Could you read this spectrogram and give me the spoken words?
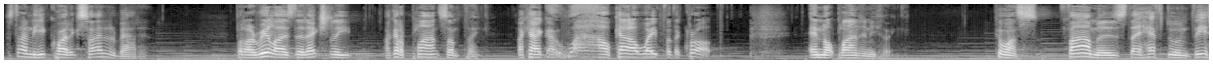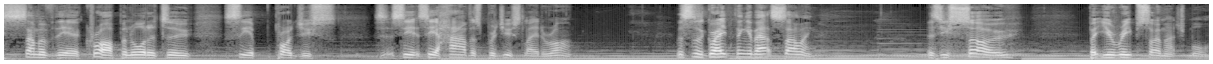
Starting to get quite excited about it. But I realized that actually I got to plant something. I can't go, wow, can't wait for the crop, and not plant anything. Come on, farmers, they have to invest some of their crop in order to see a produce, see, see a harvest produced later on. This is a great thing about sowing. As you sow, but you reap so much more.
